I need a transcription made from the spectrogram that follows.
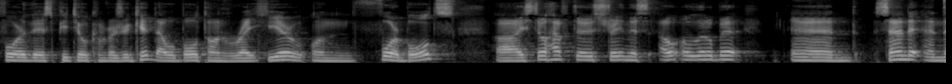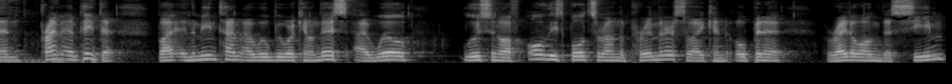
for this PTO conversion kit that will bolt on right here on four bolts. Uh, I still have to straighten this out a little bit and sand it and then prime it and paint it. But in the meantime, I will be working on this. I will loosen off all these bolts around the perimeter so I can open it right along the seam.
